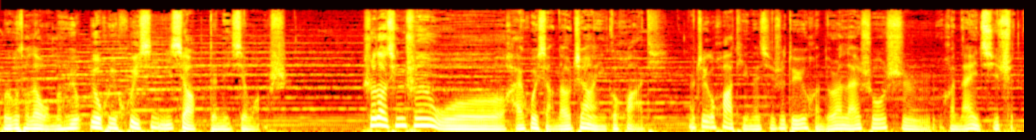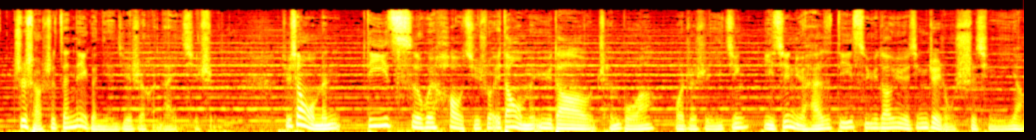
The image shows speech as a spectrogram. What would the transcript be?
回过头来我们会又会会心一笑的那些往事。说到青春，我还会想到这样一个话题。那这个话题呢，其实对于很多人来说是很难以启齿的，至少是在那个年纪是很难以启齿的。就像我们。第一次会好奇说：“诶，当我们遇到陈勃啊，或者是遗精，以及女孩子第一次遇到月经这种事情一样，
